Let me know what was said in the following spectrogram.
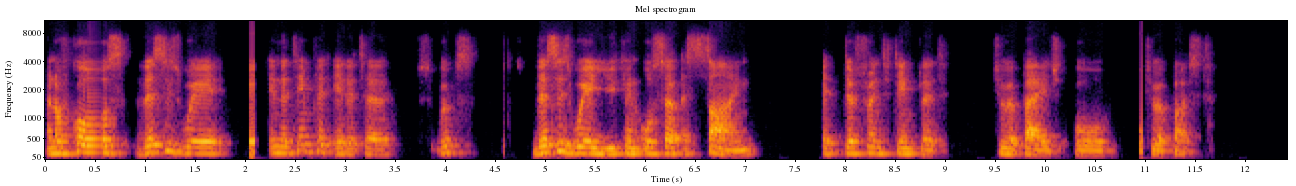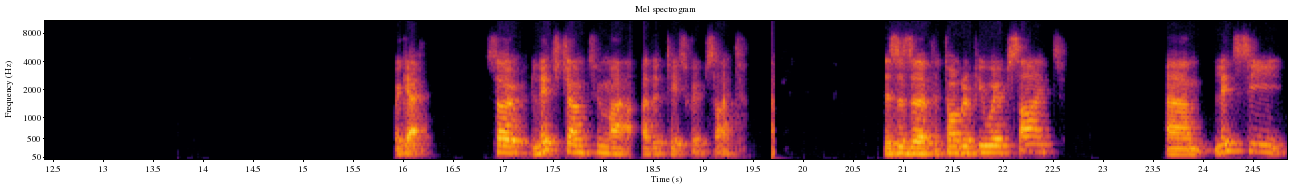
And of course, this is where in the template editor, whoops, this is where you can also assign a different template to a page or to a post. Okay, so let's jump to my other test website. This is a photography website. Um, let's see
